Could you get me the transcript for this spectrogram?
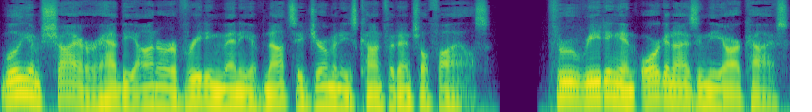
William Shirer had the honor of reading many of Nazi Germany's confidential files. Through reading and organizing the archives,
